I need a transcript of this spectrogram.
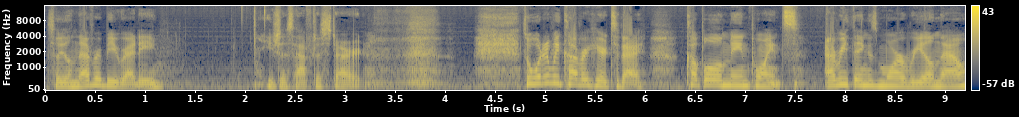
So you'll never be ready. You just have to start. so, what did we cover here today? A couple main points. Everything is more real now.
